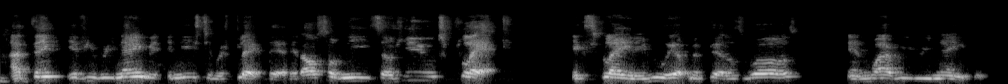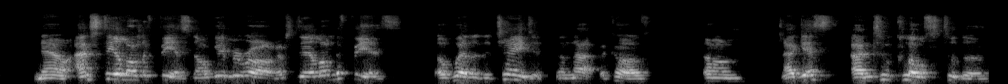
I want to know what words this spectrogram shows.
Mm-hmm. I think if you rename it, it needs to reflect that. It also needs a huge plaque explaining who Edmund Pettus was and why we renamed it. Now, I'm still on the fence. Don't get me wrong. I'm still on the fence of whether to change it or not because um, I guess I'm too close to the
